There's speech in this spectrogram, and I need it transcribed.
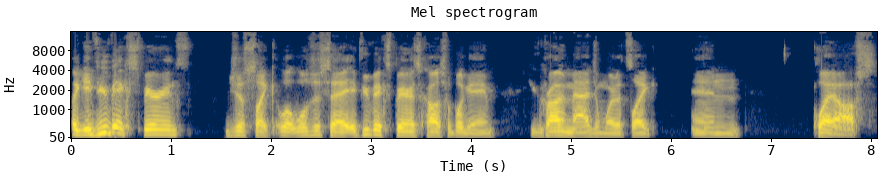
like if you've experienced just like well, we'll just say if you've experienced a college football game, you can probably imagine what it's like in playoffs.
